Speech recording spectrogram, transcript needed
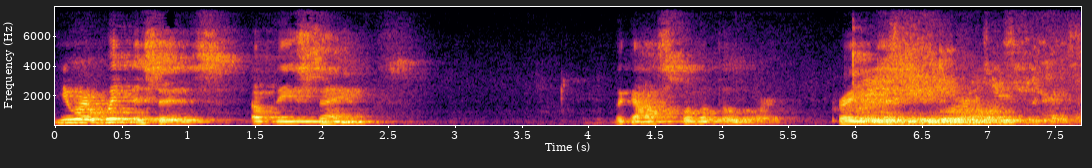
You are witnesses of these things. The Gospel of the Lord. Praise, Praise you, Lord Jesus.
